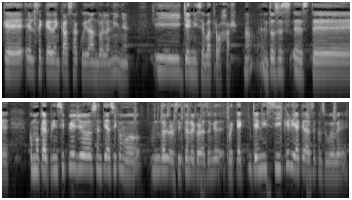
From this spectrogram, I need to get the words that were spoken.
que él se quede en casa cuidando a la niña y Jenny se va a trabajar, ¿no? Entonces, este como que al principio yo sentía así como un dolorcito en el corazón que- porque Jenny sí quería quedarse con su bebé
